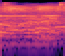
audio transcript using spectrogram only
Hey.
